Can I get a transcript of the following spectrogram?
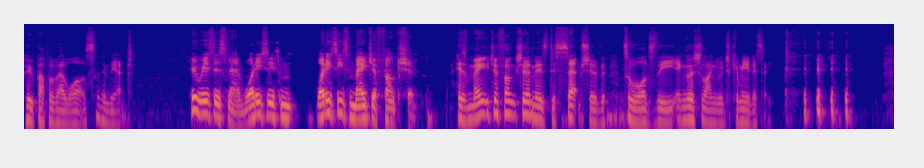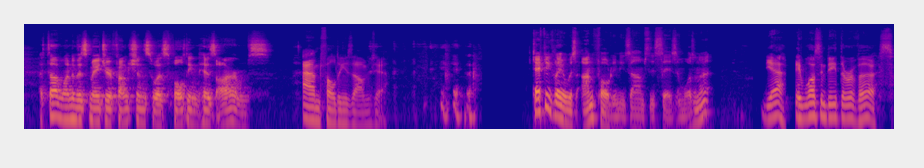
who Papa Bear was in the end. Who is this man? What is his what is his major function? His major function is deception towards the English language community. I thought one of his major functions was folding his arms. And folding his arms, yeah. Technically, it was unfolding his arms this season, wasn't it? Yeah, it was indeed the reverse.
